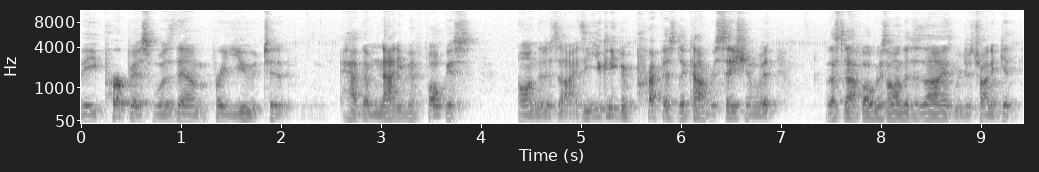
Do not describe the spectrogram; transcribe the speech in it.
the purpose was them for you to have them not even focus on the designs. You can even preface the conversation with, let's not focus on the designs. We're just trying to get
